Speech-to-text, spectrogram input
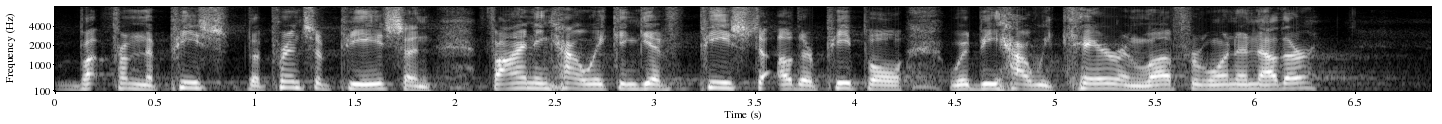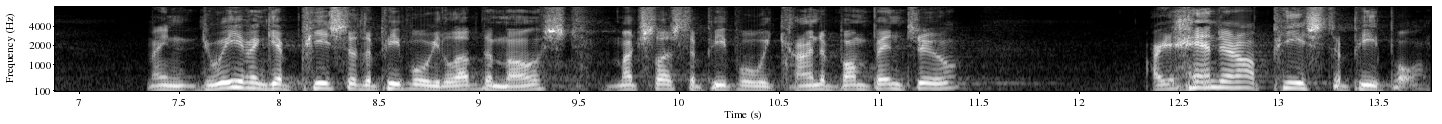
but from the peace the prince of peace and finding how we can give peace to other people would be how we care and love for one another I mean, do we even give peace to the people we love the most, much less the people we kind of bump into? Are you handing out peace to people?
